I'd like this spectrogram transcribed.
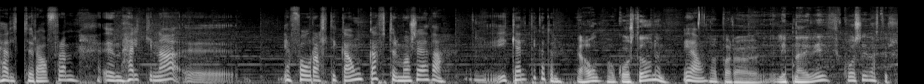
heldur áfram. Um helgina uh, ég fór allt í gang aftur, má segja það í Geldingatunum. Já, á góðstöðunum það bara lifnaði við góðsið aftur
